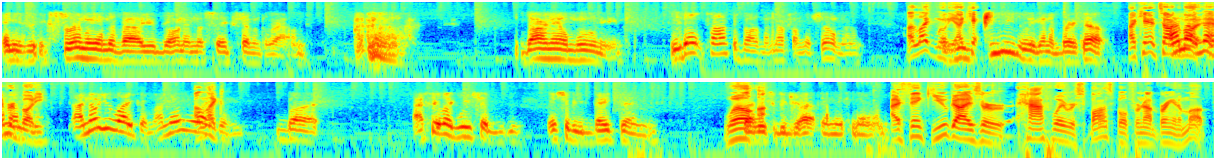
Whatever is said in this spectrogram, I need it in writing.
And he's extremely undervalued going in the sixth, seventh round. Darnell Mooney. We don't talk about him enough on the show, man. I like Mooney. I He's can't easily gonna break out. I can't talk I know, about no, everybody. I know you like him. I know you I like, like him, but I feel like we should it should be baked in Well, that we should be drafting this man. I think you guys are halfway responsible for not bringing him up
